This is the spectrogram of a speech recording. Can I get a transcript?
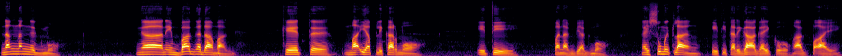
nang nangeg mo nga naimbag nga damag ket uh, maiaplikar mo iti panagbiag mo. Ngay sumit lang iti tarigagay ko nga agpaay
